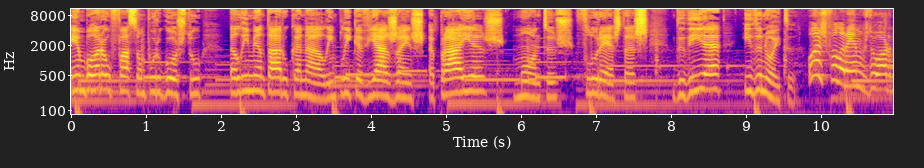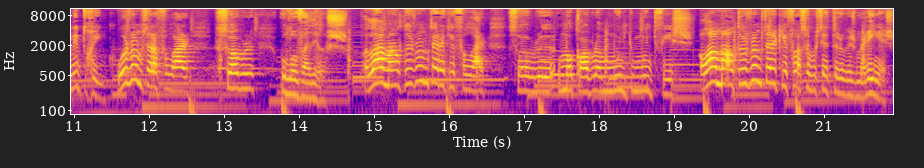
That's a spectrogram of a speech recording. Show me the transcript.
Embora o façam por gosto, alimentar o canal implica viagens a praias, montes, florestas, de dia e de noite. Hoje falaremos do ornitorrinco. Hoje vamos estar a falar sobre o louva-a-Deus. Olá malta, hoje vamos estar aqui a falar sobre uma cobra muito, muito fixe. Olá malta, hoje vamos estar aqui a falar sobre as tartarugas marinhas.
